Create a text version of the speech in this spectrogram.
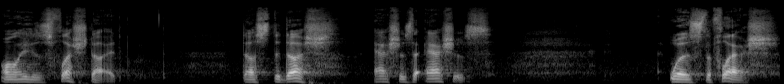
only his flesh died. Dust to dust, ashes to ashes was the flesh,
